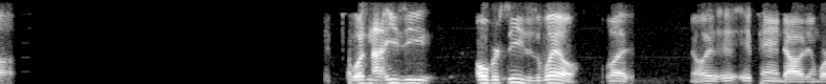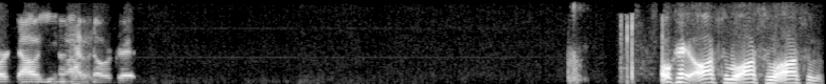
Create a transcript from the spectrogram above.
uh, it was not easy overseas as well, but you know it, it panned out and worked out. You know, I have no regrets. Okay, awesome, awesome, awesome.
